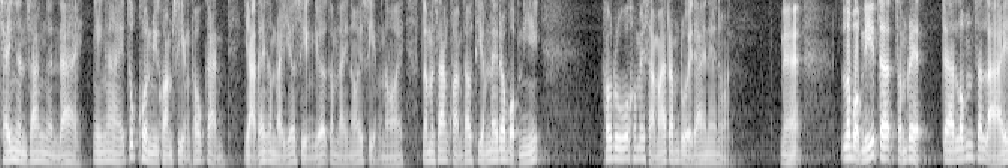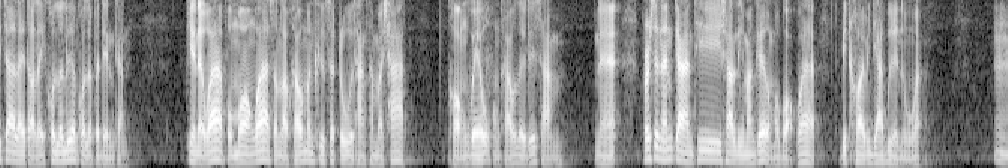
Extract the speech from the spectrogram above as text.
ใช้เงินสร้างเงินได้ ง่าย ๆ ทุกคนมีความเสี่ยงเท่ากัน อยากได้กำไรเยอะเสี่ยงเยอะกำไรน้อยเสี่ยงน้อย แล้วมันสร้างความเท่าเทียมในระบบนี้ เขารู้ว่าเขาไม่สามารถร่ำรวยได้แน่นอนนะฮะระบบนี้จะสำเร็จจะล้มสลายจะอะไรต่ออะไรคนละเรื่องคนละประเด็นกัน เพียงแต่ว่าผมมองว่าสำหรับเขามันคือศัตรูทางธรรมชาติของเวลของเขาเลยด้วยซ้ำนะฮะเพราะฉะนั้นการที่ชาลีมังเกอร์ออกมาบอกว่าบิตคอยเป็นยาเบื่อหนูอะอืม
